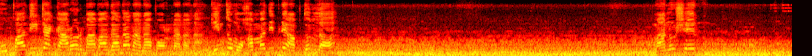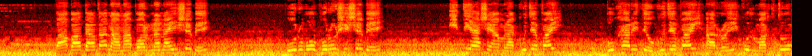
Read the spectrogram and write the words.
উপাধিটা কারোর বাবা, দাদা, নানা, পর্ণা, নানা। কিন্তু মোহাম্মদ ইবনে আবদুল্লাহ মানুষের বাবা, দাদা, নানা পর্ণানা হিসেবে, পূর্বপুরুষ হিসেবে ইতিহাসে আমরা খুঁজে পাই, বুখারিতেও খুঁজে পাই, আর রহিকুল মাকতুম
